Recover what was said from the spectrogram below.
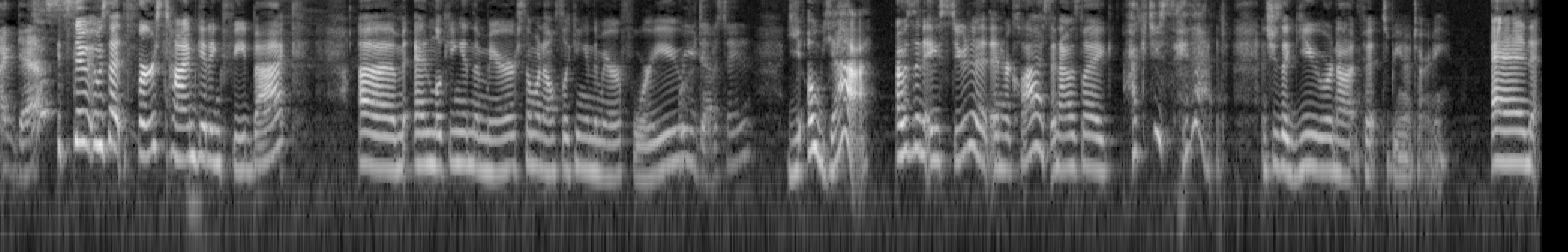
I guess. so it was that first time getting feedback um, and looking in the mirror, someone else looking in the mirror for you. Were you devastated? Oh yeah i was an a student in her class and i was like how could you say that? And she's like you are not fit to be an attorney. And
